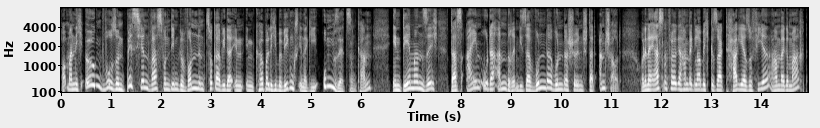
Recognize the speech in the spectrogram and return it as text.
ob man nicht irgendwo so ein bisschen was von dem gewonnenen Zucker wieder in, in körperliche Bewegungsenergie umsetzen kann, indem man sich das ein oder andere in dieser wunder, wunderschönen Stadt anschaut. Und in der ersten Folge haben wir, glaube ich, gesagt, Hagia Sophia haben wir gemacht.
